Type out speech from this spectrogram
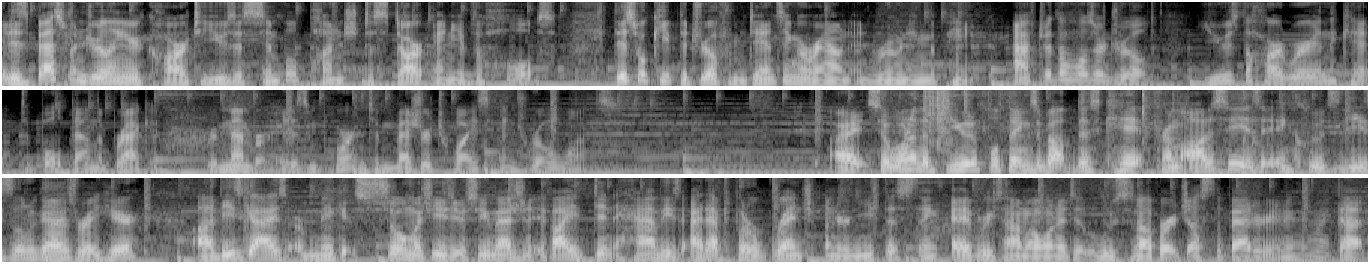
It is best when drilling your car to use a simple punch to start any of the holes. This will keep the drill from dancing around and ruining the paint. After the holes are drilled, use the hardware in the kit to bolt down the bracket. Remember, it is important to measure twice and drill once. All right, so one of the beautiful things about this kit from Odyssey is it includes these little guys right here. Uh, these guys are, make it so much easier. So you imagine if I didn't have these, I'd have to put a wrench underneath this thing every time I wanted to loosen up or adjust the battery or anything like that.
